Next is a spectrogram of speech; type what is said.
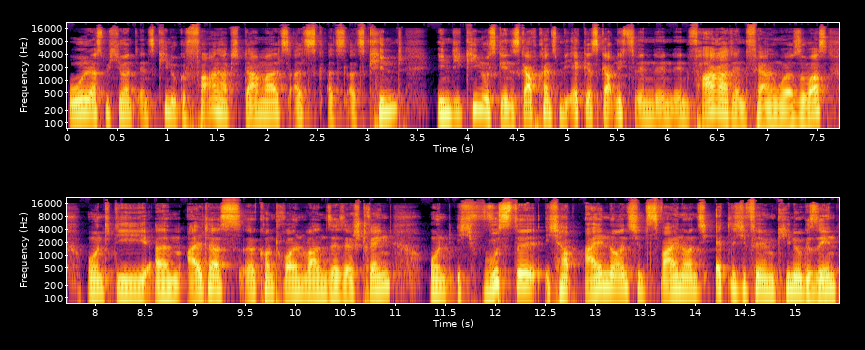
ohne dass mich jemand ins Kino gefahren hat, damals als, als, als Kind in die Kinos gehen. Es gab keins um die Ecke, es gab nichts in, in, in Fahrradentfernung oder sowas und die ähm, Alterskontrollen waren sehr, sehr streng und ich wusste, ich habe 91 und 92 etliche Filme im Kino gesehen,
